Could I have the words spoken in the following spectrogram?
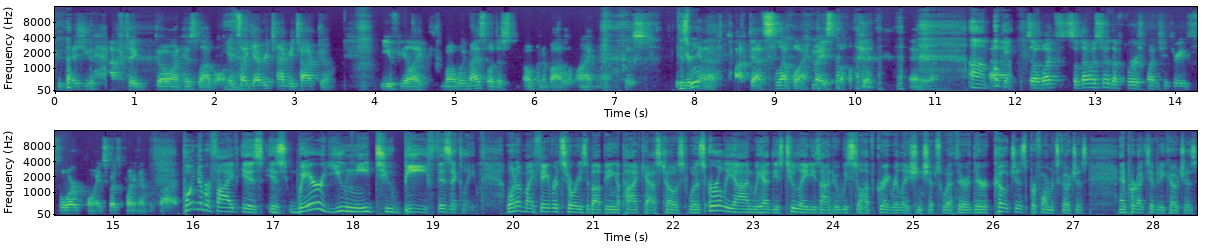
because you have to go on his level. Yeah. It's like every time you talk to him, you feel like, well, we might as well just open a bottle of wine, man, because if you're we'll, going to talk that slow, I might as well. anyway. Um, uh, okay. Uh, so what's so that was sort of the first one, two, three, four points. What's point number five? Point number five is is where you need to be physically. One of my favorite stories about being a podcast host was early on. We had these two ladies on who we still have great relationships with. They're they're coaches, performance coaches, and productivity coaches.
